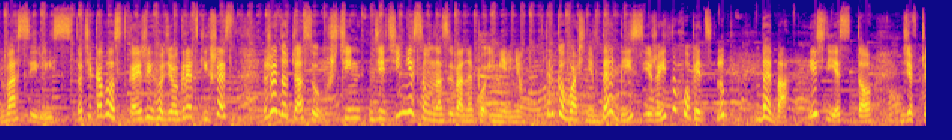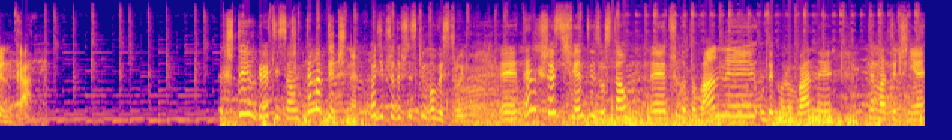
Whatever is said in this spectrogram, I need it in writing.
Vasilis. To ciekawostka, jeżeli chodzi o grecki chrzest, że do czasu chrzcin dzieci nie są nazywane po imieniu, tylko właśnie Bebis, jeżeli to chłopiec lub beba, jeśli jest to dziewczynka. Chrzty w Grecji są tematyczne. Chodzi przede wszystkim o wystrój. E, Ten chrzest święty został e, przygotowany, udekorowany tematycznie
